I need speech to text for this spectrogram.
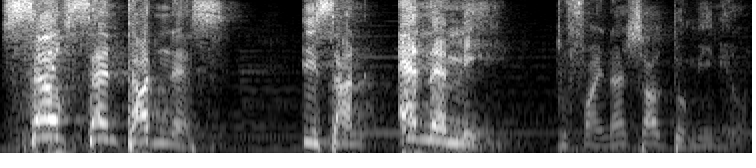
self-centeredness is an enemy to financial dominion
